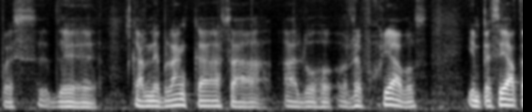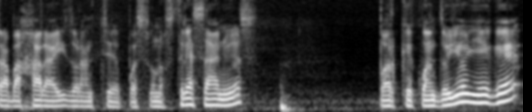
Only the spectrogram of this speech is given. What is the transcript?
pues, de carne blancas a, a los refugiados. Y empecé a trabajar ahí durante, pues, unos tres años porque cuando yo llegué,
